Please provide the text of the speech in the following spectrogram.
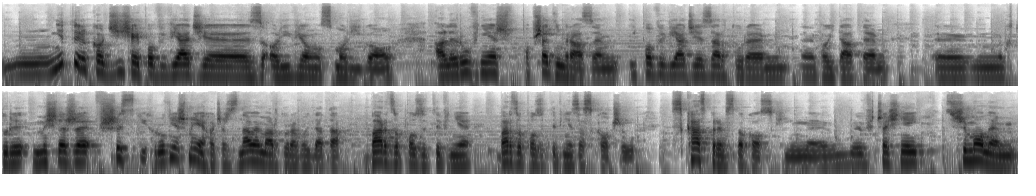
mm, nie tylko dzisiaj po wywiadzie z Oliwią Smoligą, ale również poprzednim razem i po wywiadzie z Arturem e, Wojdatem, ym, który myślę, że wszystkich, również mnie, chociaż znałem Artura Wojdata, bardzo pozytywnie, bardzo pozytywnie zaskoczył. Z Kasprem Stokowskim, y, wcześniej z Szymonem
